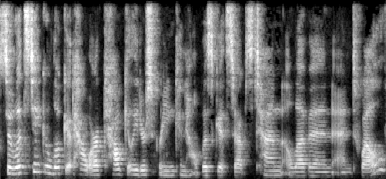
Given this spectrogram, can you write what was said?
So let's take a look at how our calculator screen can help us get steps 10, 11, and 12.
